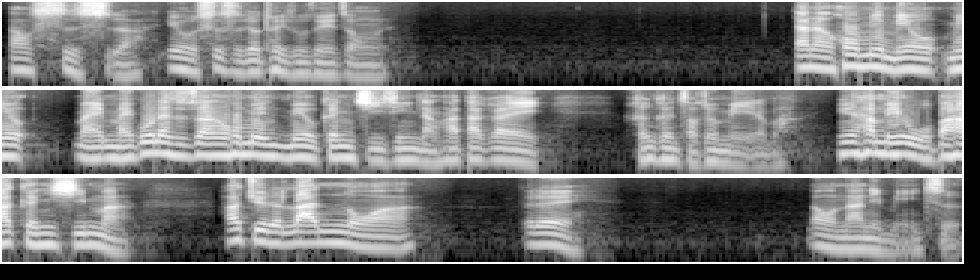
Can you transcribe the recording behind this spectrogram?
到四十啊，因为我四十就退出追踪了。当然后面没有没有买买过那支专，后面没有跟吉星档，他大概很可能早就没了吧，因为他没有我帮他更新嘛，他觉得烂啊，对不对？那我拿你没辙。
